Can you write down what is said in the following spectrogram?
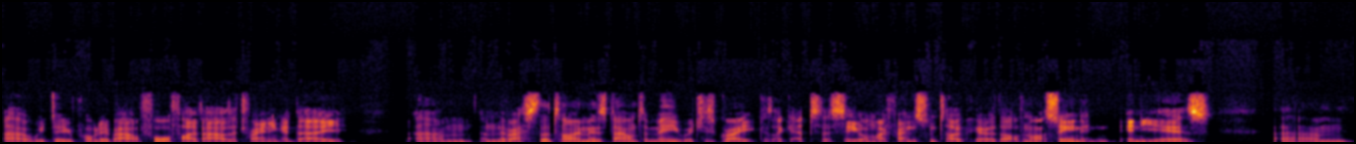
Uh, we do probably about four or five hours of training a day. Um, and the rest of the time is down to me, which is great because I get to see all my friends from Tokyo that I've not seen in, in years. Um,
